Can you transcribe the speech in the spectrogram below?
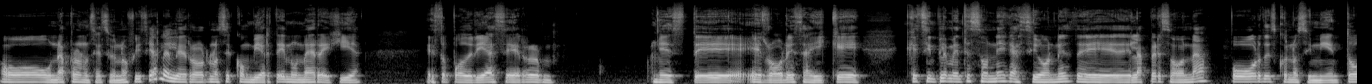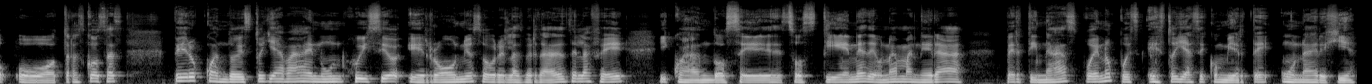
o una pronunciación oficial. El error no se convierte en una herejía. Esto podría ser este errores ahí que, que simplemente son negaciones de la persona por desconocimiento o otras cosas, pero cuando esto ya va en un juicio erróneo sobre las verdades de la fe y cuando se sostiene de una manera pertinaz, bueno, pues esto ya se convierte una herejía.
